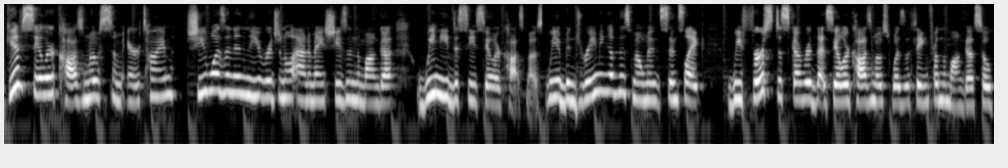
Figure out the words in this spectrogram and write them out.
give Sailor Cosmos some airtime. She wasn't in the original anime, she's in the manga. We need to see Sailor Cosmos. We have been dreaming of this moment since like we first discovered that Sailor Cosmos was a thing from the manga, so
